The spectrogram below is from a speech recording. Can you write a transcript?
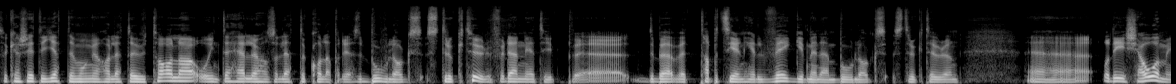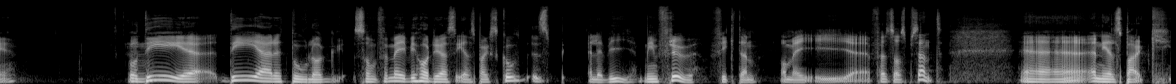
så kanske inte jättemånga har lätt att uttala och inte heller har så lätt att kolla på deras bolagsstruktur för den är typ, eh, du behöver tapetsera en hel vägg med den bolagsstrukturen. Eh, och det är Xiaomi. Och Mm. det, det är ett bolag som för mig, vi har deras elsparksko, eller vi, min fru fick den av mig i eh, födelsedagspresent. Eh, en elspark,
